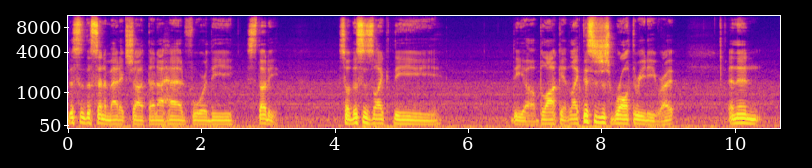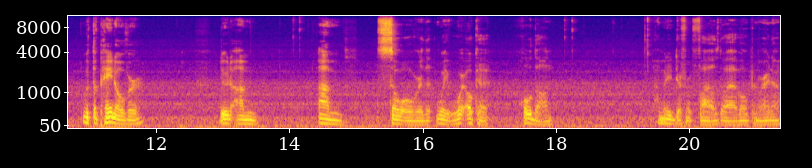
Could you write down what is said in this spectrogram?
this is the cinematic shot that I had for the study. So this is like the the uh, block it. Like this is just raw 3D, right? And then with the paint over, dude, I'm I'm so over that. Wait, where? Okay, hold on. How many different files do I have open right now?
